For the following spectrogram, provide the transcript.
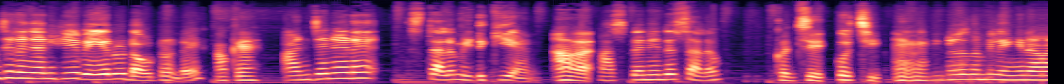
അഞ്ജന ഞാൻ എനിക്ക് വേറൊരു ഡൗട്ട് ഉണ്ട് ഓക്കെ. അഞ്ജനയുടെ സ്ഥലം ഇടുക്കിയാണ്. അതെ ഹസ്ബൻഡിന്റെ സ്ഥലം കൊച്ചി. കൊച്ചി. നിങ്ങൾ തമ്മിൽ എങ്ങനെയാ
